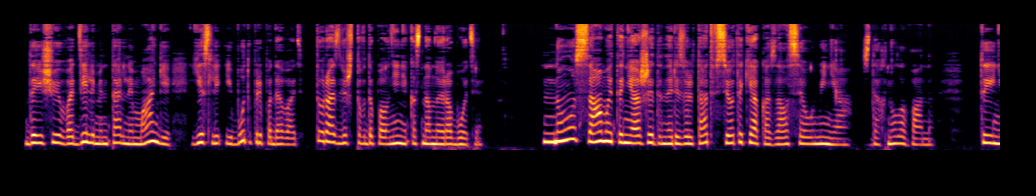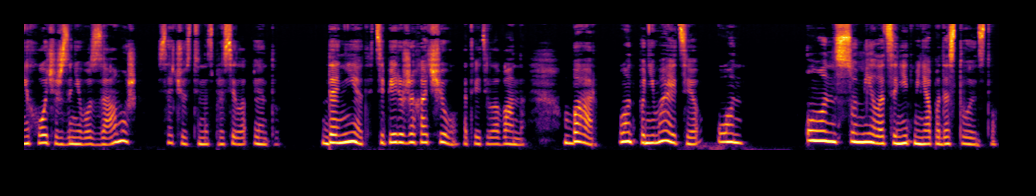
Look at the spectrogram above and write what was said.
да еще и в отделе ментальной магии, если и буду преподавать, то разве что в дополнение к основной работе. «Ну, самый-то неожиданный результат все-таки оказался у меня», — вздохнула Ванна. «Ты не хочешь за него замуж?» — сочувственно спросила Энту. «Да нет, теперь уже хочу», — ответила Ванна. «Бар, он, понимаете, он... Он сумел оценить меня по достоинству.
